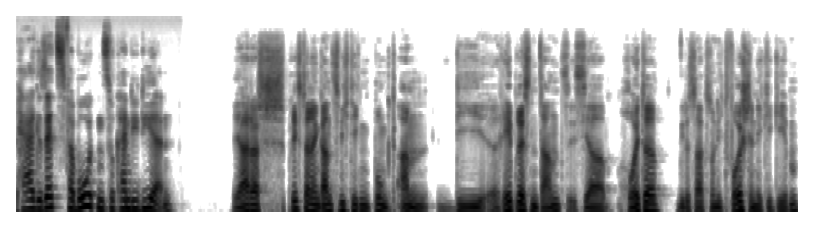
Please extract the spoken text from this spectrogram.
per Gesetz verboten zu kandidieren. Ja, da sprichst du einen ganz wichtigen Punkt an. Die Repräsentanz ist ja heute, wie du sagst, noch nicht vollständig gegeben.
